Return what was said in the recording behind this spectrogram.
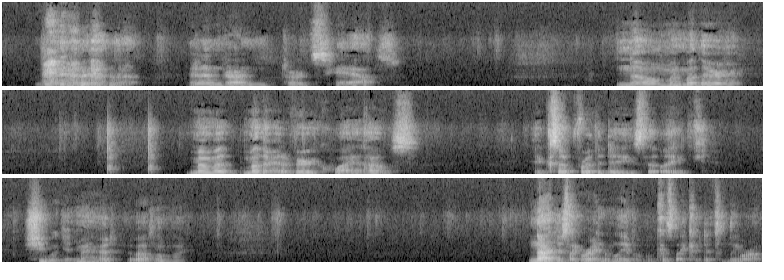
and I'm drawn towards chaos. No, my mother. My mo- mother had a very quiet house. Except for the days that, like, she would get mad about something. Not just like randomly, but because like I did something wrong.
